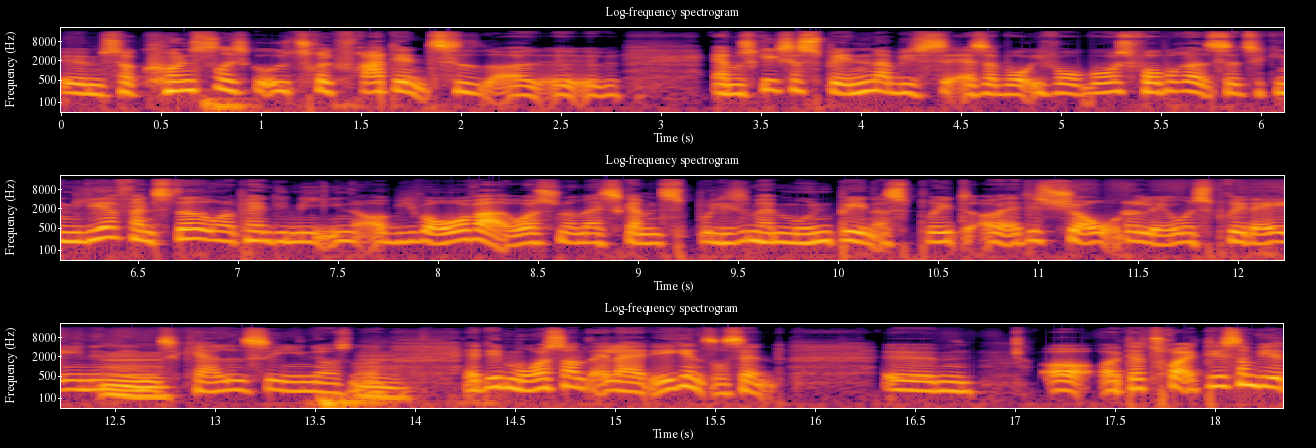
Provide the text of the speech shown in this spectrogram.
Øh, så kunstneriske udtryk fra den tid, og øh, er måske ikke så spændende, og vi, altså, hvor, i vores forberedelser til King fandt sted under pandemien, og vi overvejede også noget med, skal man ligesom have mundbind og sprit, og er det sjovt at lave en sprit af inden, mm. inden til kærlighedsscene og sådan noget. Mm. Er det morsomt, eller er det ikke interessant? Øhm, og, og der tror jeg, at det, som vi har,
